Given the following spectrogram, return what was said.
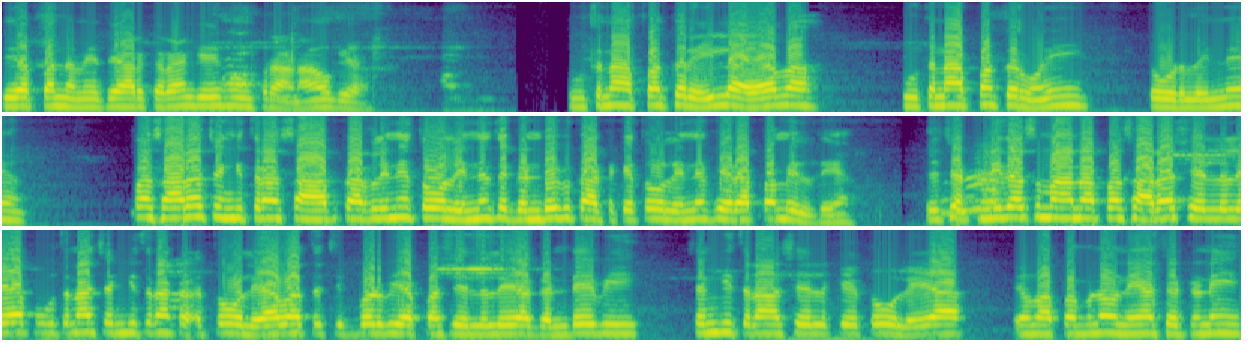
ਇਹ ਆਪਾਂ ਨਵੇਂ ਤਿਆਰ ਕਰਾਂਗੇ ਹੁਣ ਪੁਰਾਣਾ ਹੋ ਗਿਆ। ਪੂਤਨਾ ਆਪਾਂ ਘਰੇ ਹੀ ਲਾਇਆ ਵਾ ਪੂਤਨਾ ਆਪਾਂ ਘਰੋਂ ਹੀ ਤੋੜ ਲੈਨੇ ਆ। ਆਪਾਂ ਸਾਰਾ ਚੰਗੀ ਤਰ੍ਹਾਂ ਸਾਫ਼ ਕਰ ਲੈਨੇ ਧੋ ਲੈਨੇ ਤੇ ਗੰਡੇ ਵੀ ਕੱਟ ਕੇ ਧੋ ਲੈਨੇ ਫਿਰ ਆਪਾਂ ਮਿਲਦੇ ਆ। ਤੇ ਚਟਨੀ ਦਾ ਸਮਾਨ ਆਪਾਂ ਸਾਰਾ ਛਿੱਲ ਲਿਆ, ਪੂਤਨਾ ਚੰਗੀ ਤਰ੍ਹਾਂ ਧੋ ਲਿਆ ਵਾ ਤੇ ਚਿੱਬੜ ਵੀ ਆਪਾਂ ਛਿੱਲ ਲਿਆ, ਗੰਡੇ ਵੀ ਚੰਗੀ ਤਰ੍ਹਾਂ ਛਿੱਲ ਕੇ ਧੋ ਲਿਆ ਤੇ ਹੁਣ ਆਪਾਂ ਬਣਾਉਨੇ ਆ ਚਟਨੀ।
